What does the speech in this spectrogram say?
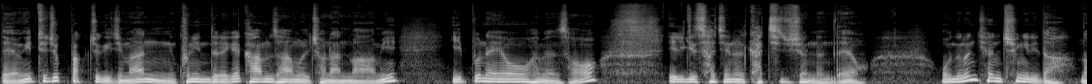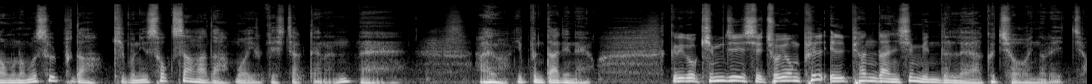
내용이 뒤죽박죽이지만 군인들에게 감사함을 전한 마음이 이쁘네요 하면서 일기 사진을 같이 주셨는데요. 오늘은 현충일이다. 너무너무 슬프다. 기분이 속상하다. 뭐 이렇게 시작되는. 네. 아유, 이쁜 딸이네요. 그리고 김지희 씨, 조용필 일편단심 민들레야. 그쵸. 이 노래 있죠.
